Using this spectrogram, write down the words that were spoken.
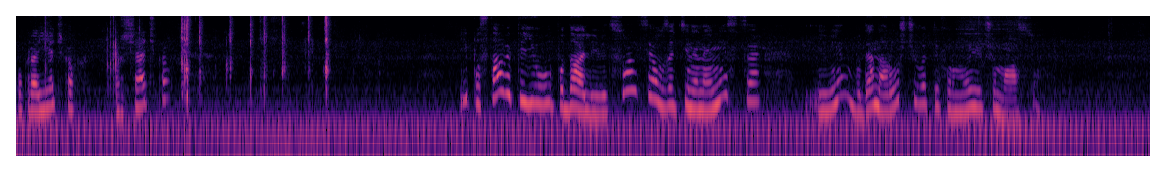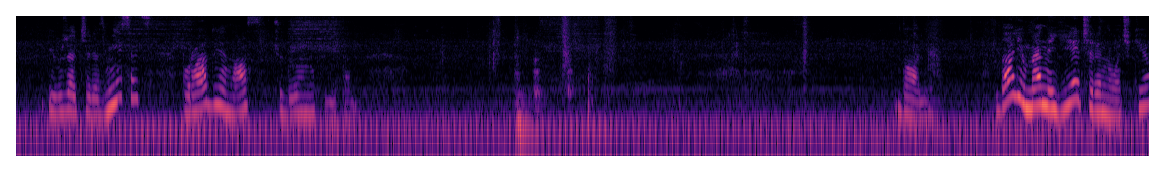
По краєчках, горшечка. І поставити його подалі від сонця у затінене місце, і він буде нарощувати формуючу масу. І вже через місяць порадує нас чудовими квітами. Далі. Далі в мене є череночки,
